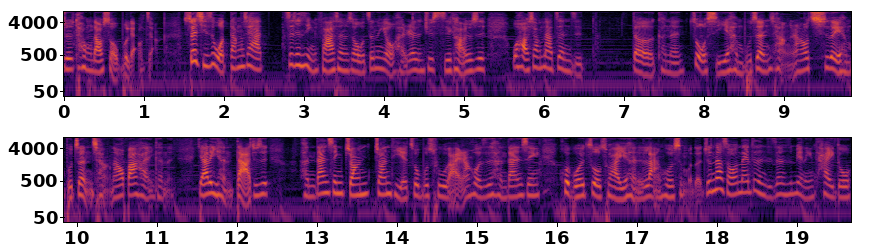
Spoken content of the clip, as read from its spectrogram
就是痛到受不了这样，所以其实我当下这件事情发生的时候，我真的有很认真去思考，就是我好像那阵子的可能作息也很不正常，然后吃的也很不正常，然后包含可能压力很大，就是很担心专专题也做不出来，然后或者是很担心会不会做出来也很烂或什么的，就那时候那阵子真的是面临太多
